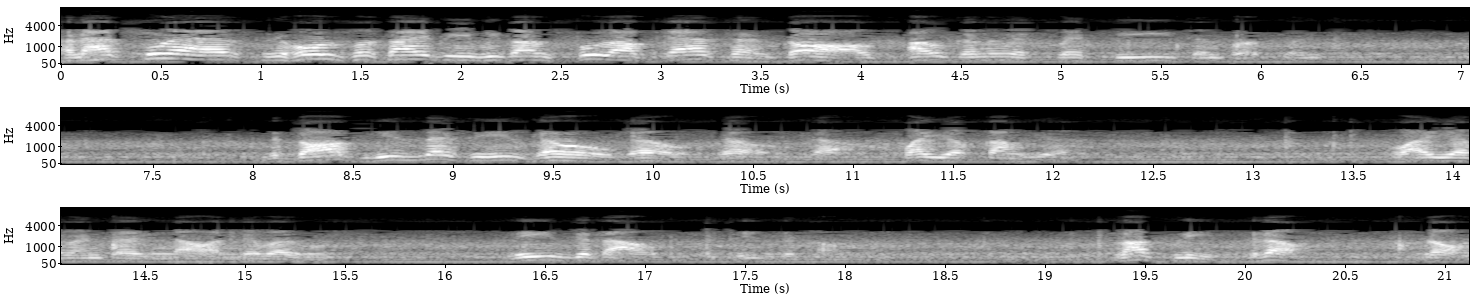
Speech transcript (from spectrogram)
And as soon as the whole society becomes full of cats and dogs, how can you expect peace and prosperity? The dog's business is go, go, go, go. Why you have come here? Why you have entered in our neighborhood? Please get out. Please get out. Not please, get out. No.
